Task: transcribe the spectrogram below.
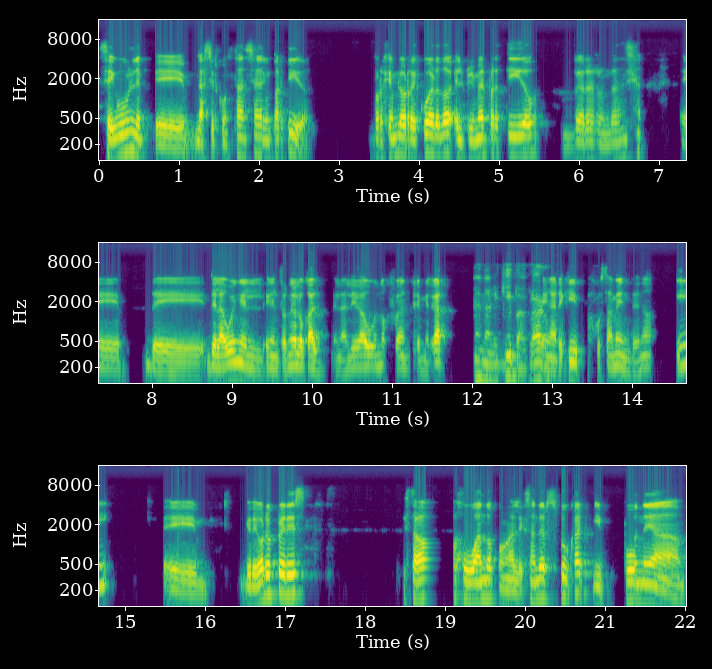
según eh, las circunstancias de un partido. Por ejemplo, recuerdo el primer partido de redundancia, eh, de, la U en el, torneo local, en la Liga 1 fue ante Melgar. En Arequipa, claro. En Arequipa, justamente, ¿no? Y eh, Gregorio Pérez estaba jugando con Alexander Zúcar y pone a,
